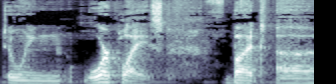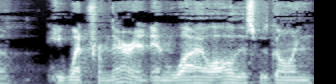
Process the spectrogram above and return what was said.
doing war plays, but uh, he went from there. And, and while all this was going,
